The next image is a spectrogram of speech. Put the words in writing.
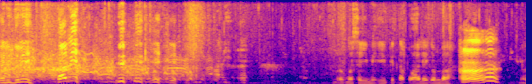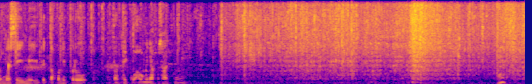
kani diri kani Brog masimi ipit na ko alay kon ba Ha Brog masimi ipit ako ni pero tati ko ang ginako sa akin. Huh?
